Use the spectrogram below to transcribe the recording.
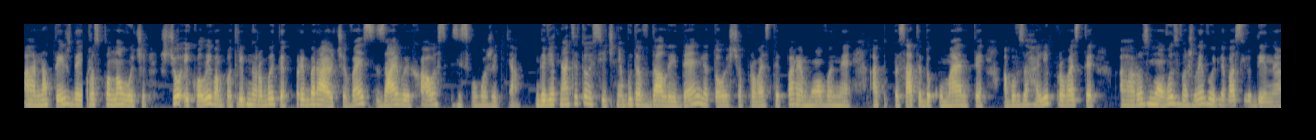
на тиждень, розплановуючи, що і коли вам потрібно робити, прибираючи весь зайвий хаос зі свого життя. 19 січня буде вдалий день для того, щоб провести перемовини, підписати документи або взагалі провести розмову з важливою для вас людиною,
